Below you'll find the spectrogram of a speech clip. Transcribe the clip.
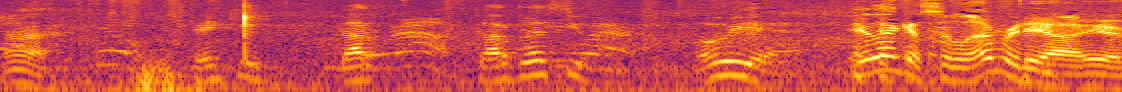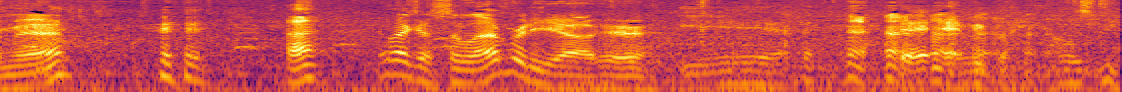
Uh, Thank you. God, God bless you. Oh yeah. you're like a celebrity out here, man. huh? You're like a celebrity out here. Yeah. Everybody knows me.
